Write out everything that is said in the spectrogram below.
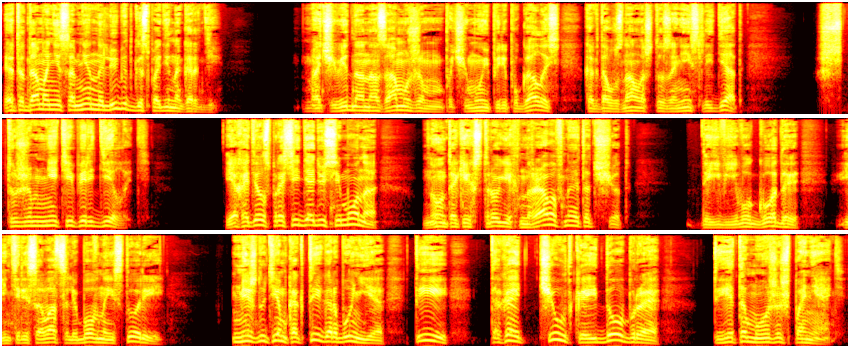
Эта дама, несомненно, любит господина Горди. Очевидно, она замужем, почему и перепугалась, когда узнала, что за ней следят. Что же мне теперь делать? Я хотел спросить дядю Симона, но он таких строгих нравов на этот счет. Да и в его годы интересоваться любовной историей. Между тем, как ты, Горбунья, ты такая чуткая и добрая, ты это можешь понять.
